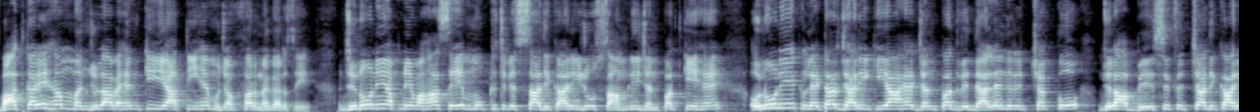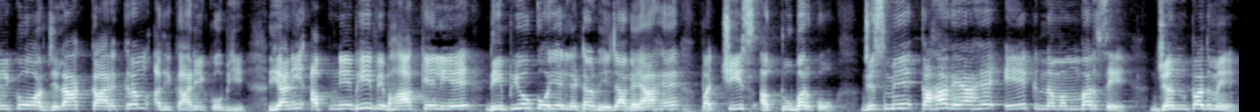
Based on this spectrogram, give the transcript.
बात करें हम मंजुला बहन की, ये आती हैं मुजफ्फरनगर से, जिन्होंने अपने वहाँ से मुख्य चिकित्सा अधिकारी जो शामली जनपद के हैं उन्होंने एक लेटर जारी किया है जनपद विद्यालय निरीक्षक को, जिला बेसिक शिक्षा अधिकारी को और जिला कार्यक्रम अधिकारी को भी। यानी अपने भी विभाग के लिए डीपीओ को यह लेटर भेजा गया है 25 अक्टूबर को, जिसमें कहा गया है एक नवंबर से जनपद में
